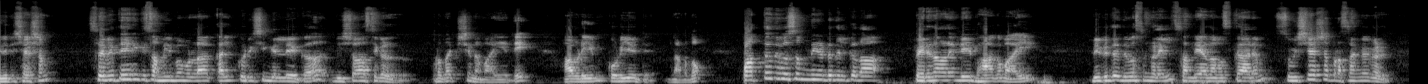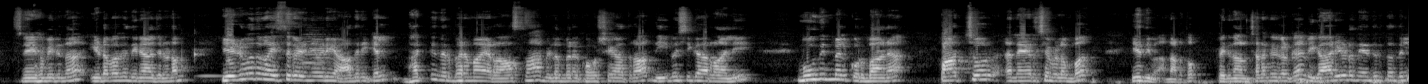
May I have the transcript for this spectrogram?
ഇതിനുശേഷം സെമിത്തേരിക്ക് സമീപമുള്ള കൽക്കുരിശിങ്കലിലേക്ക് വിശ്വാസികൾ പ്രദക്ഷിണമായി എത്തി. അവിടെയും കൊടിയേറ്റ് നടന്നു. പത്ത് ദിവസം നീണ്ടു നിൽക്കുന്ന പെരുന്നാളിന്റെ ഭാഗമായി വിവിധ ദിവസങ്ങളിൽ സന്ധ്യാ നമസ്കാരം സുവിശേഷ പ്രസംഗങ്ങൾ സ്നേഹവിരുന്ന് ഇടവക ദിനാചരണം എഴുപത് വയസ്സ് കഴിഞ്ഞവരെ ആദരിക്കൽ ഭക്തി നിർഭരമായ റാസ വിളംബര ഘോഷയാത്ര ദീപശിഖ റാലി മൂന്നിന്മേൽ കുർബാന പാച്ചോർ നേർച്ച വിളമ്പ് എന്നിവ നടത്തും. പെരുന്നാൾ ചടങ്ങുകൾക്ക് വികാരിയുടെ നേതൃത്വത്തിൽ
